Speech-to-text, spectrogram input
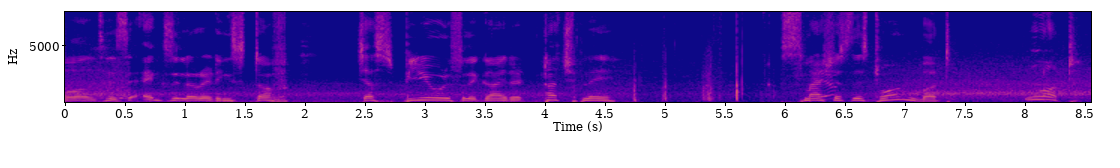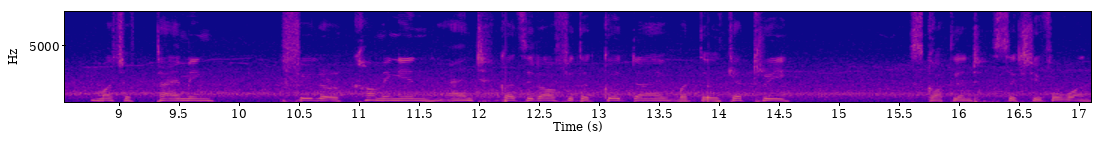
world. His exhilarating stuff, just beautifully guided touch play. Smashes this one, but not much of timing. Fielder coming in and cuts it off with a good dive, but they'll get three. Scotland 60 for 1.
